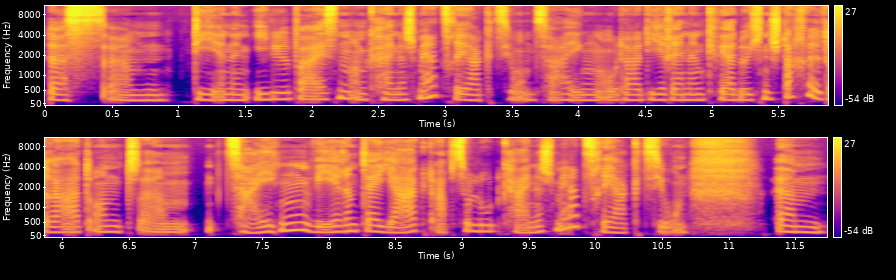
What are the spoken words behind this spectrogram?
dass ähm, die in den Igel beißen und keine Schmerzreaktion zeigen oder die rennen quer durch ein Stacheldraht und ähm, zeigen während der Jagd absolut keine Schmerzreaktion. Ähm,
